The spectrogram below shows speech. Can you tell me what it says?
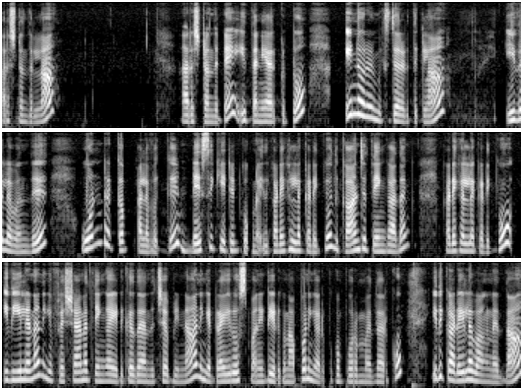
அரைச்சிட்டு வந்துடலாம். அரைச்சிட்டு வந்துட்டேன். இது தனியாக இருக்கட்டும். இன்னொரு மிக்சர் எடுத்துக்கலாம். இதில் வந்து ஒன்றரை கப் அளவுக்கு டெசிகேட்டட் கோகோனட் இது கடைகளில் கிடைக்கும். இது காஞ்ச தேங்காய் தான் கடைகளில் கிடைக்கும். இது இல்லைனா நீங்கள் ஃப்ரெஷ்ஷான தேங்காய் எடுக்கிறதா இருந்துச்சு அப்படின்னா நீங்கள் ட்ரை ரோஸ்ட் பண்ணிவிட்டு எடுக்கணும். அப்போ நீங்கள் அடுப்புக்கும் போகிற மாதிரி தான் இருக்கும். இது கடையில் வாங்கினது தான்.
